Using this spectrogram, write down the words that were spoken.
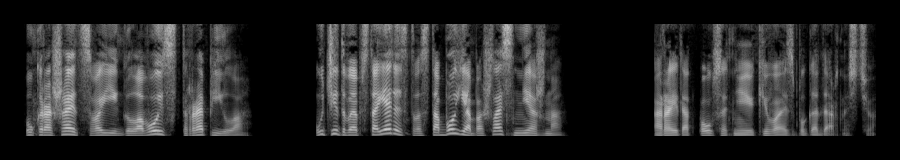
украшает своей головой стропила. Учитывая обстоятельства, с тобой я обошлась нежно. Рейд отполз от нее, кивая с благодарностью.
